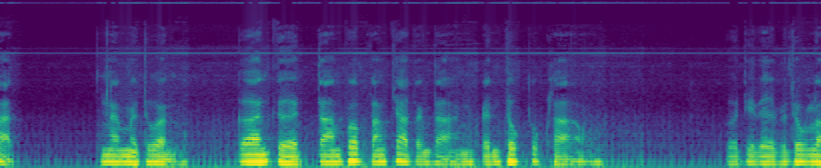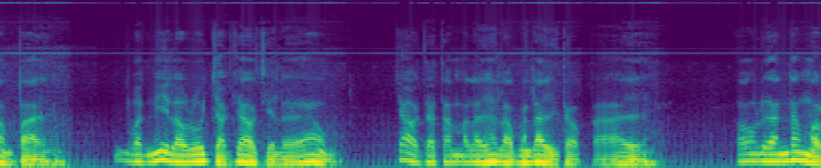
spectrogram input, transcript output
าติงามไม่ท้วนการเกิดตามภพตามชาติต่างๆ เป็นทุกทุกคราวเกิดที่ใดเป็นทุกล่ำไป วันนี้เรารู้จักเจ้าเสียแล้ว เจ้าจะทำอะไรให้เราไม่ได้อีกต่อไปกองเรือนทั้งหมด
